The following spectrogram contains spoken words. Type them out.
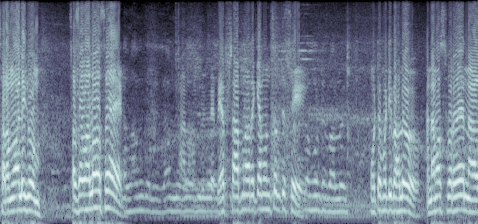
সালামু আলাইকুম। চাচা ভালো আছেন। ব্যবসা আপনারা কেমন চলতেছে? মোটামুটি ভালো। নামাজ পড়েন আর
